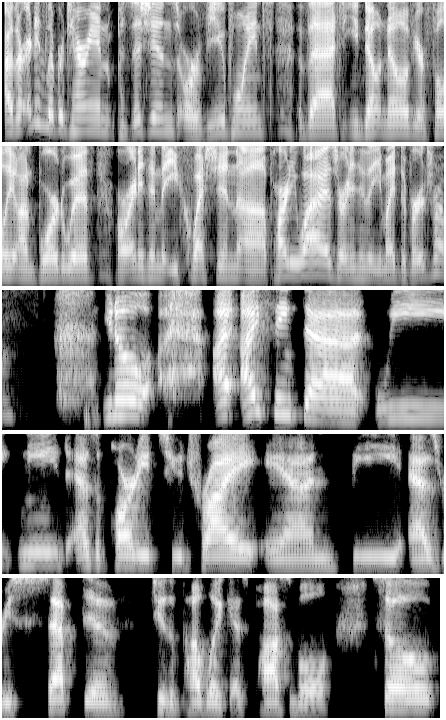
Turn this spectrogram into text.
Are there any libertarian positions or viewpoints that you don't know if you're fully on board with, or anything that you question uh, party wise, or anything that you might diverge from? You know, I, I think that we need as a party to try and be as receptive to the public as possible so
